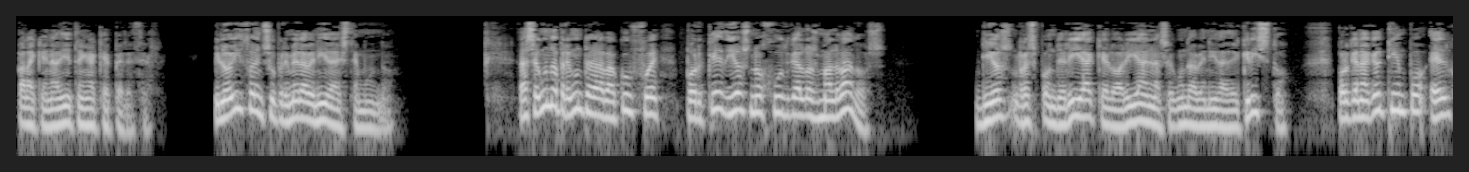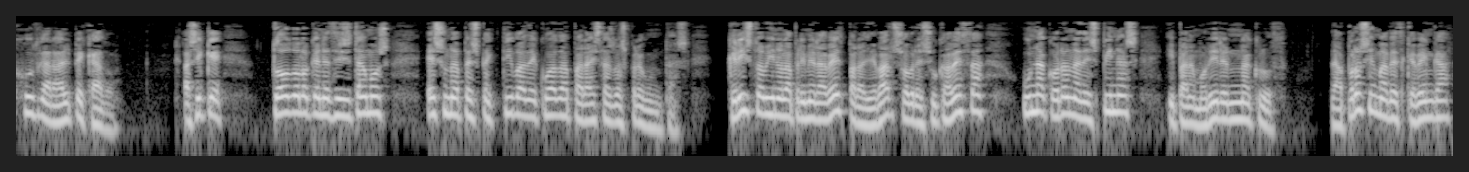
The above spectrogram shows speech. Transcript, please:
para que nadie tenga que perecer. Y lo hizo en su primera venida a este mundo. La segunda pregunta de Habacuc fue ¿por qué Dios no juzga a los malvados? Dios respondería que lo haría en la segunda venida de Cristo, porque en aquel tiempo Él juzgará el pecado. Así que todo lo que necesitamos es una perspectiva adecuada para estas dos preguntas. Cristo vino la primera vez para llevar sobre su cabeza una corona de espinas y para morir en una cruz. La próxima vez que venga,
